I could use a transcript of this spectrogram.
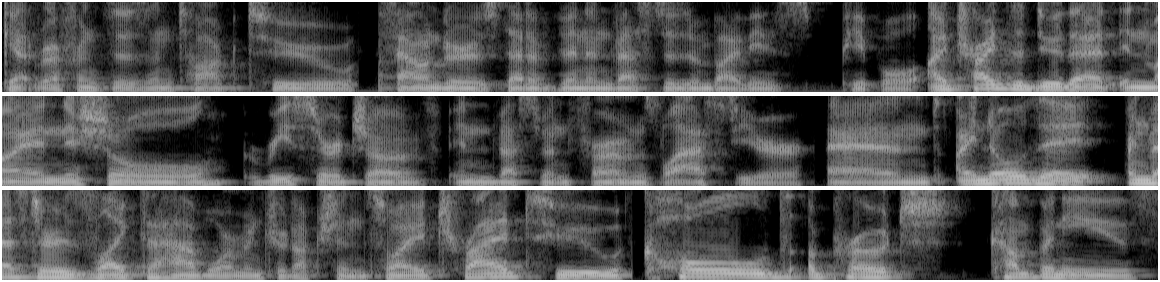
get references and talk to founders that have been invested in by these people. I tried to do that in my initial research of investment firms last year and i know that investors like to have warm introductions. So i tried to cold approach companies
